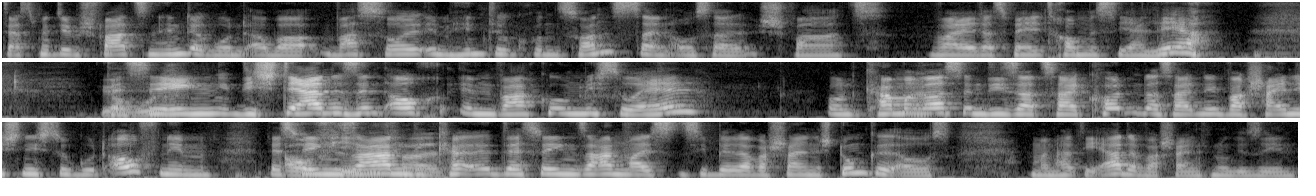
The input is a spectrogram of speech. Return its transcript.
Das mit dem schwarzen Hintergrund, aber was soll im Hintergrund sonst sein außer schwarz? Weil das Weltraum ist ja leer. Ja, Deswegen, die Sterne sind auch im Vakuum nicht so hell. Und Kameras in dieser Zeit konnten das halt wahrscheinlich nicht so gut aufnehmen. Deswegen jeden sahen, die, deswegen sahen meistens die Bilder wahrscheinlich dunkel aus. Und man hat die Erde wahrscheinlich nur gesehen.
